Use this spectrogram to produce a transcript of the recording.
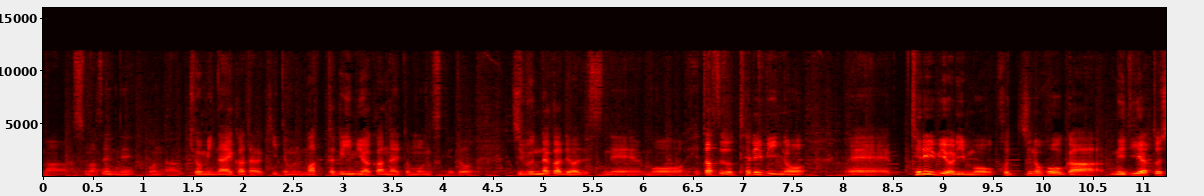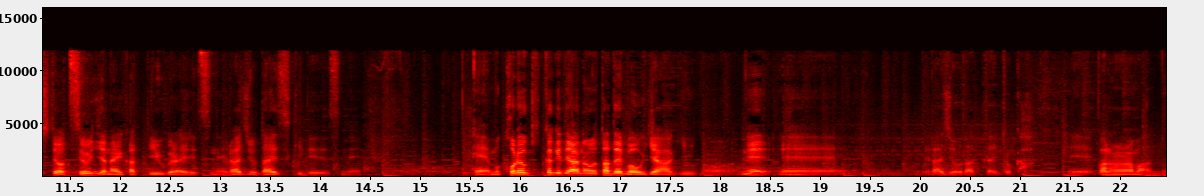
まあすいませんね。こんな興味ない方が聞いても全く意味わかんないと思うんですけど自分の中ではですねもう下手するとテレビの、えーテレビよりもこっちの方がメディアとしては強いんじゃないかっていうぐらいですねラジオ大好きでですね。えーもうこれをきっかけであの例えばおぎやはぎのね、えーラジオだったりとか、えバナナマンの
